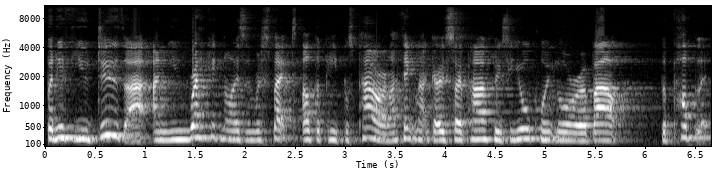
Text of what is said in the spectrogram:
But if you do that and you recognize and respect other people's power, and I think that goes so powerfully to your point, Laura, about the public,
